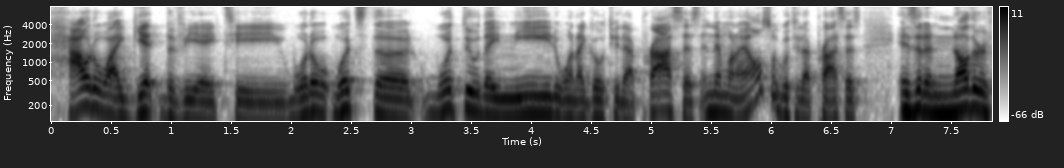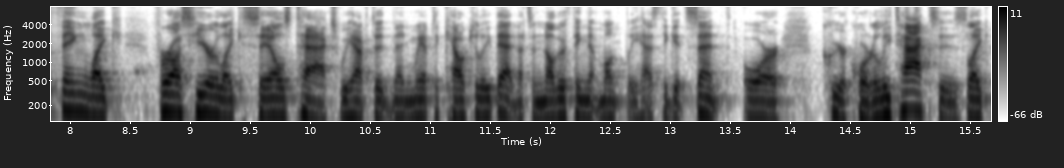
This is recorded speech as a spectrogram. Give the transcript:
how do I get the VAT? What do, what's the what do they need when I go through that process? And then when I also go through that process, is it another thing like for us here, like sales tax, we have to then we have to calculate that. And that's another thing that monthly has to get sent, or your quarterly taxes. Like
